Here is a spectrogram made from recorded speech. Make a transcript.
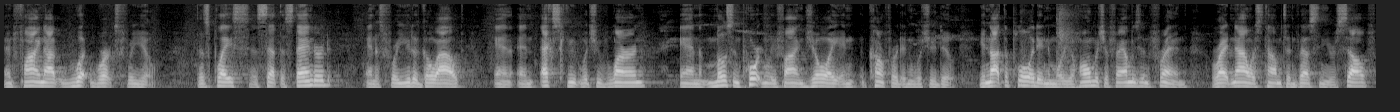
and find out what works for you. This place has set the standard, and it's for you to go out and, and execute what you've learned, and most importantly, find joy and comfort in what you do. You're not deployed anymore. You're home with your families and friends. Right now, it's time to invest in yourself,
